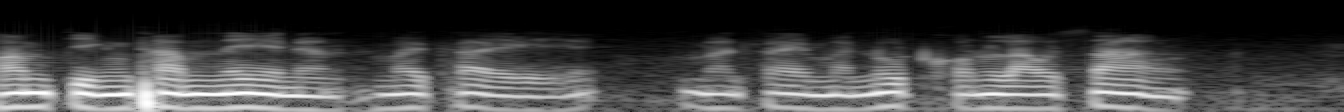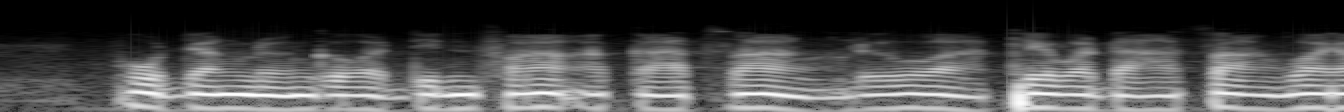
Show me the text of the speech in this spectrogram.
ความจริงถ้ำนี่นั่นไม่ใช่ไม่ใช่มนุษย์คนเราสร้าง พูดอย่างหนึ่งก็ว่าดินฟ้าอากาศสร้าง หรือว่าเทวดาสร้างไว้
